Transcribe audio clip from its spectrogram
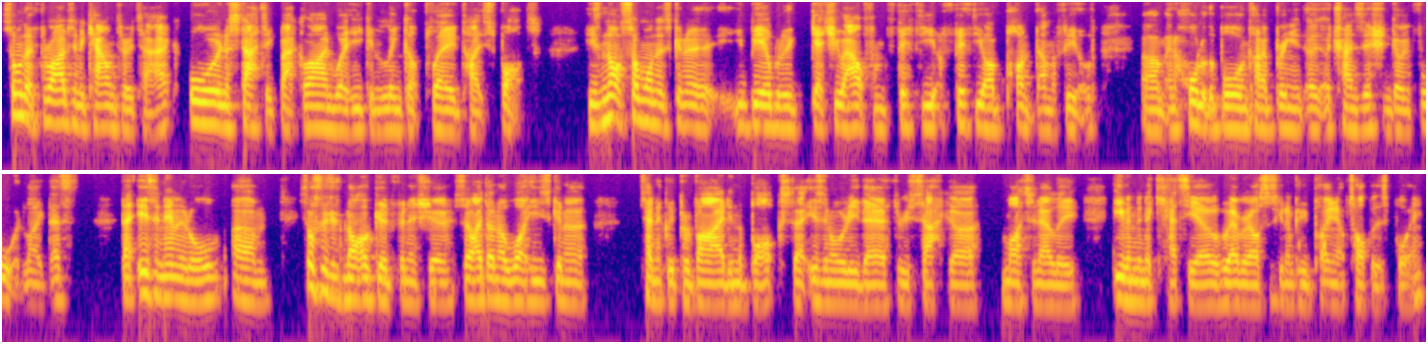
someone that thrives in a counter attack or in a static back line where he can link up play in tight spots. he's not someone that's going to be able to get you out from 50 50 yard punt down the field um, and hold up the ball and kind of bring a, a, transition going forward. Like that's that isn't him at all. Um, he's also just not a good finisher. So I don't know what he's going to technically provide in the box that isn't already there through Saka, Martinelli, even the Nketiah, whoever else is going to be playing up top at this point.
